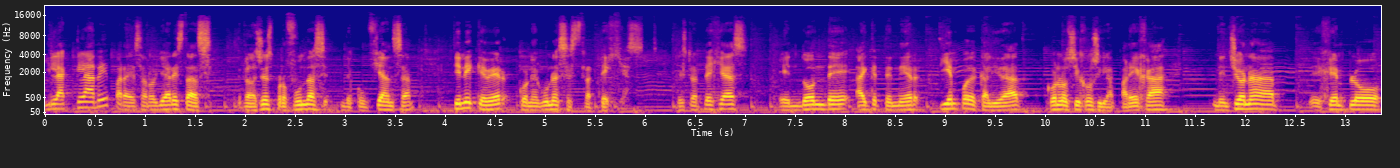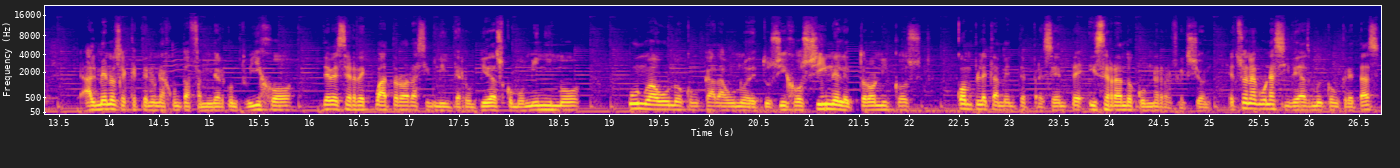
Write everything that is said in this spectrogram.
Y la clave para desarrollar estas relaciones profundas de confianza tiene que ver con algunas estrategias. Estrategias en donde hay que tener tiempo de calidad con los hijos y la pareja. Menciona, ejemplo, al menos hay que tener una junta familiar con tu hijo. Debe ser de cuatro horas ininterrumpidas como mínimo. Uno a uno con cada uno de tus hijos, sin electrónicos, completamente presente y cerrando con una reflexión. Estas son algunas ideas muy concretas.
